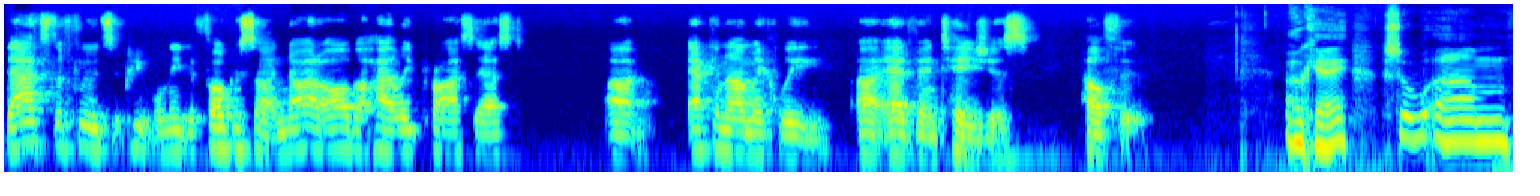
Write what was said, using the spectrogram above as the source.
That's the foods that people need to focus on, not all the highly processed, uh, economically uh, advantageous health food. Okay, so um,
